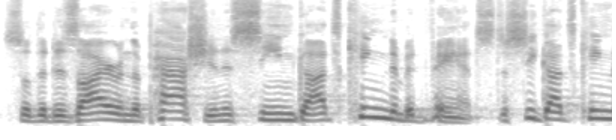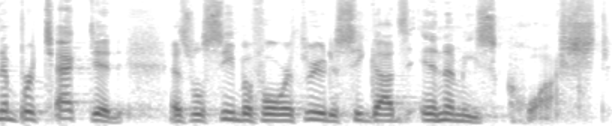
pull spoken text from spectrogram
So the desire and the passion is seeing God's kingdom advance, to see God's kingdom protected, as we'll see before we're through, to see God's enemies quashed.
